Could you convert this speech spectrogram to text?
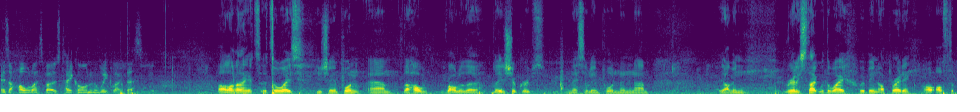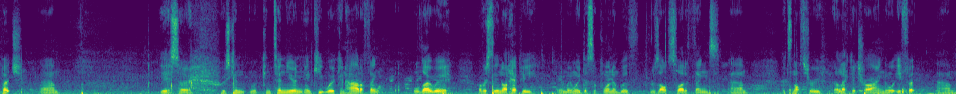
as a whole, I suppose, take on in a week like this? Oh, look, I think it's it's always hugely important. Um, the whole role of the leadership group's massively important, and um, yeah, I've been really stoked with the way we've been operating off the pitch. Um, yeah, so we can continue and, and, keep working hard. I think, although we're obviously not happy and, we're disappointed with results side of things, um, it's not through a lack of trying or effort um,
